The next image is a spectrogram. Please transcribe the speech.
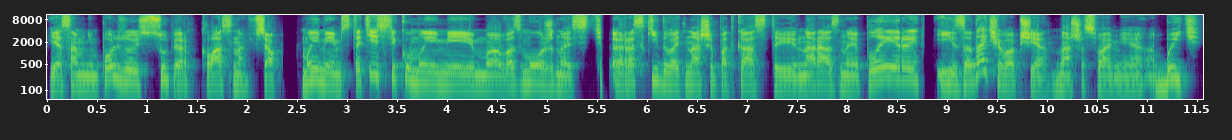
Я сам ним пользуюсь, супер, классно, все. Мы имеем статистику, мы имеем э, возможность раскидывать наши подкасты на разные плееры. И задача вообще наша с вами быть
